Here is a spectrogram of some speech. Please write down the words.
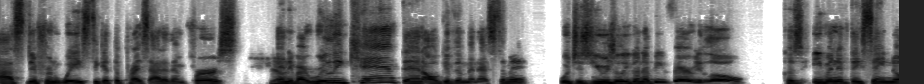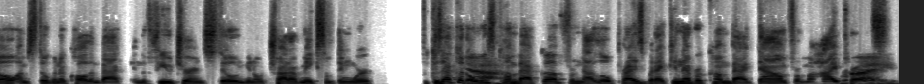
ask different ways to get the price out of them first. Yeah. And if I really can't, then I'll give them an estimate, which is usually going to be very low. Because even if they say no, I'm still going to call them back in the future and still, you know, try to make something work. Because I could yeah. always come back up from that low price, but I can never come back down from a high price. Right.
